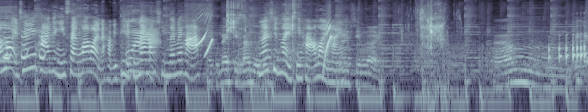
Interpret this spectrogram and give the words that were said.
อร่อยใช่ไหมคะ อย่างนี้แสดงว่าอร่อยนะคะพี่พี่ๆเดี๋ยวคุณแม่ลองชิมได้ไหมคะให้คุณแม่ชิมบ้างดูคุณแม่ชิมหน่อยสิคะอร่อยไหมแม่ชิมหน่อย อ้าวเป็นไง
